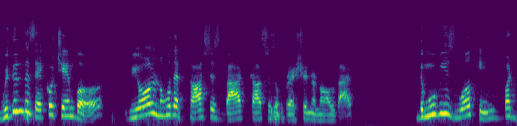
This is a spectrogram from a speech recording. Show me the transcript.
within this echo chamber, we all know that caste is bad, caste is oppression, and all that. The movie is working, but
